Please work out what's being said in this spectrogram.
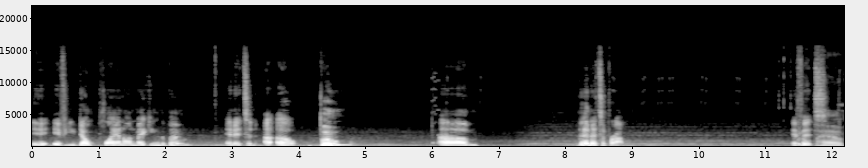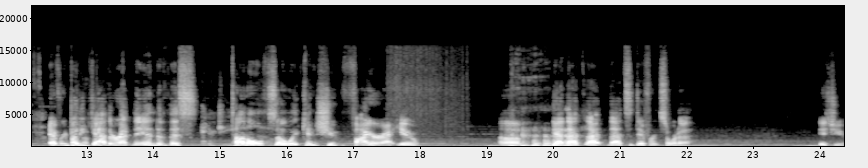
If you don't plan on making the boom, and it's an uh oh boom, um, then it's a problem. If it's have everybody enough gather at the end of this Energy tunnel so it can shoot fire at you. Um, yeah, that that that's a different sort of issue.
